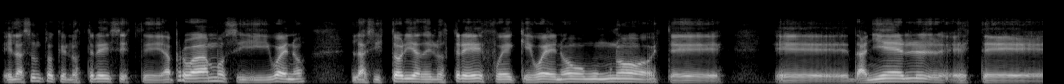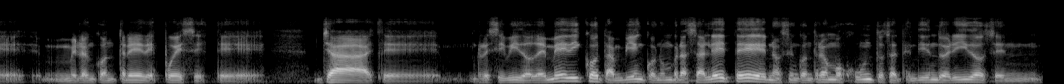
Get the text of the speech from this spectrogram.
el asunto que los tres este, aprobamos y bueno, las historias de los tres fue que bueno, uno, este, eh, Daniel, este, me lo encontré después, este, ya, este, recibido de médico, también con un brazalete, nos encontramos juntos atendiendo heridos en,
